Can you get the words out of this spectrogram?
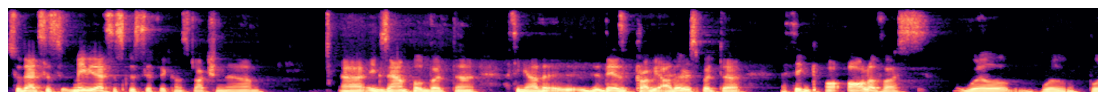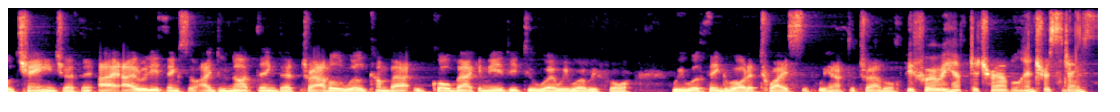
So that's a, maybe that's a specific construction um, uh, example, but uh, I think other there's probably others, but uh, I think all of us will will will change. I think I, I really think so. I do not think that travel will come back go back immediately to where we were before. We will think about it twice if we have to travel. Before we have to travel. Interesting. Yes.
